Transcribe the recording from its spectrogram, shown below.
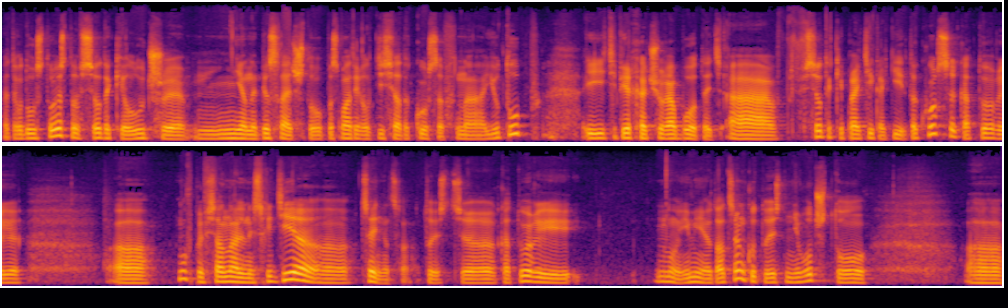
трудоустройства все-таки лучше не написать, что посмотрел десяток курсов на YouTube и теперь хочу работать, а все-таки пройти какие-то курсы, которые ну, в профессиональной среде э, ценятся, то есть э, которые ну, имеют оценку, то есть не вот что э,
